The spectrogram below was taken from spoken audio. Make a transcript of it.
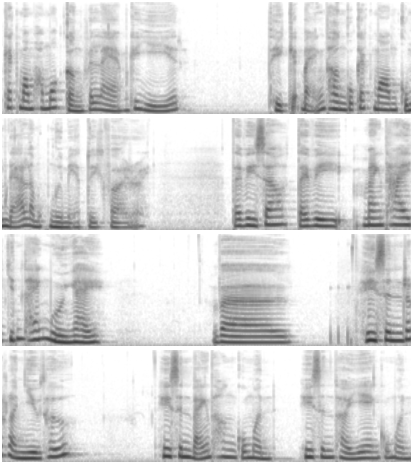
các mom không có cần phải làm cái gì hết. Thì cái bản thân của các mom cũng đã là một người mẹ tuyệt vời rồi. Tại vì sao? Tại vì mang thai 9 tháng 10 ngày và hy sinh rất là nhiều thứ. Hy sinh bản thân của mình, hy sinh thời gian của mình,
